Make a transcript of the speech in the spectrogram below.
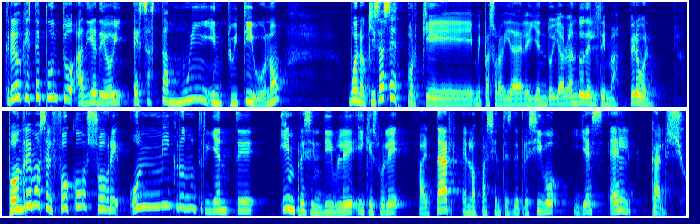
Creo que este punto a día de hoy es hasta muy intuitivo, ¿no? Bueno, quizás es porque me paso la vida leyendo y hablando del tema, pero bueno, pondremos el foco sobre un micronutriente imprescindible y que suele faltar en los pacientes depresivos y es el calcio.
